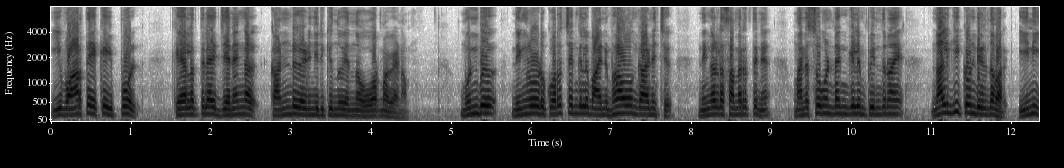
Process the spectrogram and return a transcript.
ഈ വാർത്തയൊക്കെ ഇപ്പോൾ കേരളത്തിലെ ജനങ്ങൾ കണ്ടു കഴിഞ്ഞിരിക്കുന്നു എന്ന ഓർമ്മ വേണം. മുൻപ് നിങ്ങളോട് കുറച്ചെങ്കിലും അനുഭാവം കാണിച്ച് നിങ്ങളുടെ സമരത്തിന് മനസ്സുകൊണ്ടെങ്കിലും പിന്തുണ നൽകിക്കൊണ്ടിരുന്നവർ ഇനി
